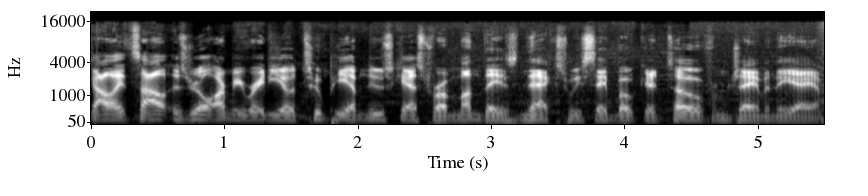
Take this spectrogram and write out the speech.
Galei Tzahal, Israel Army Radio, 2 p.m. newscast for Monday's next. We say Boker Tov from JM in the AM.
